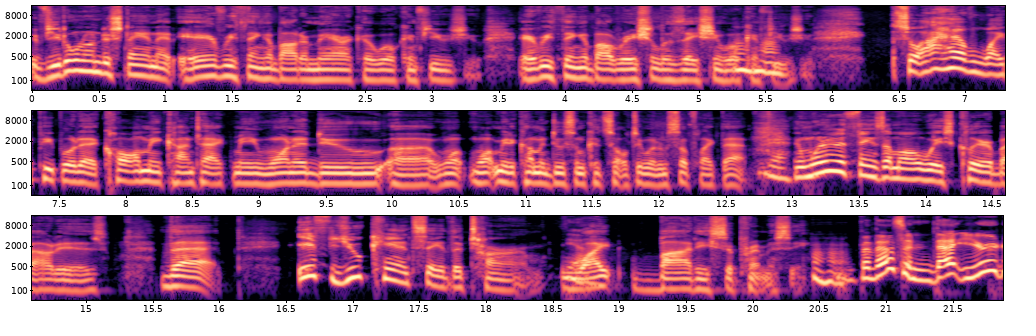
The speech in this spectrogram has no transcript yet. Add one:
If you don't understand that, everything about America will confuse you. Everything about racialization will mm-hmm. confuse you. So I have white people that call me, contact me, want to do, uh, want, want, me to come and do some consulting with them, stuff like that. Yeah. And one of the things I'm always clear about is that if you can't say the term Yeah. white body supremacy, mm-hmm. But that's a, that you're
